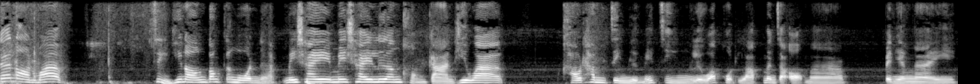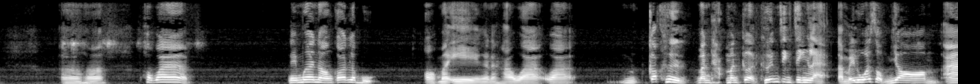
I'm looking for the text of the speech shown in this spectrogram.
แน่นอนว่า สิ่งที่น้องต้องกังวลเนี่ยไม่ใช่ไม่ใช่เรื่องของการที่ว่าเขาทำจริงหรือไม่จริง หรือว่าผลลัพธ์มันจะออกมาเป็นยังไงอ่าฮะเพราะว่าในเมื่อน้องก็ระบุออกมาเองนะคะว่าว่าก็คือมันมันเกิดขึ้นจริง ๆ แหละ แต่ไม่รู้ว่าสมยอม อ่า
